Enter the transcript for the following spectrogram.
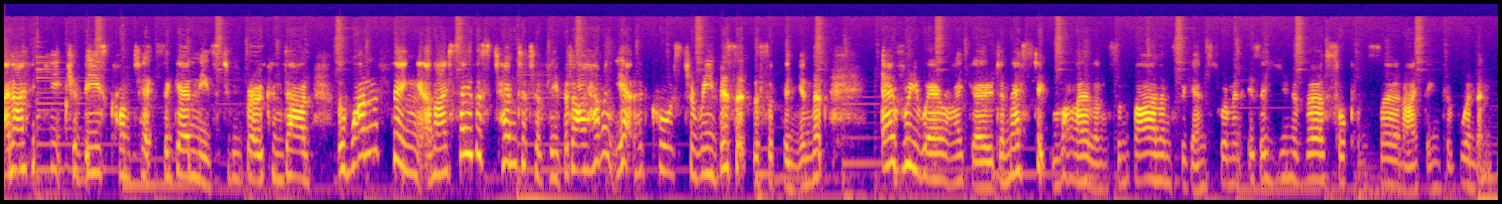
And I think each of these contexts again needs to be broken down. The one thing, and I say this tentatively, but I haven't yet had cause to revisit this opinion, that everywhere I go, domestic violence and violence against women is a universal concern, I think, of women.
